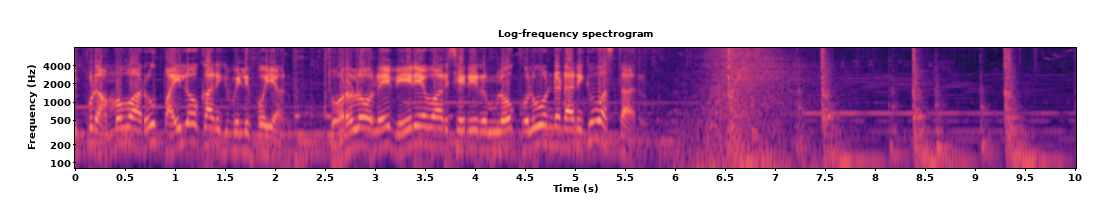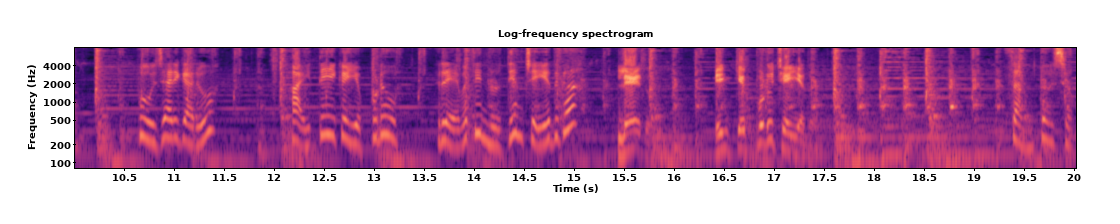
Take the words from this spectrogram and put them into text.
ఇప్పుడు అమ్మవారు పైలోకానికి వెళ్ళిపోయారు. త్వరలోనే వేరే వారి శరీరంలో కొలువు ఉండడానికి వస్తారు. పూజారి గారు అయితే ఇక ఎప్పుడు రేవతి నృత్యం చెయ్యదుగా లేదు ఇంకెప్పుడు చెయ్యదు. సంతోషం.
